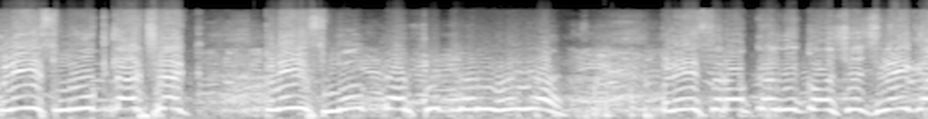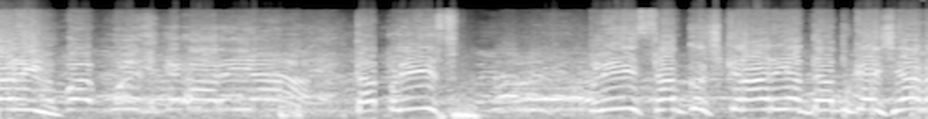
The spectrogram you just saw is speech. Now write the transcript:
प्लीज़ मूक दर्शक प्लीज़ मूक दर्शक बनी हुई है। पुलिस रोकने की कोशिश नहीं कर रही। पुलिस करा रही है। तो प्लीज़ प्लीज़ सब कुछ करा रही है दब के सर।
